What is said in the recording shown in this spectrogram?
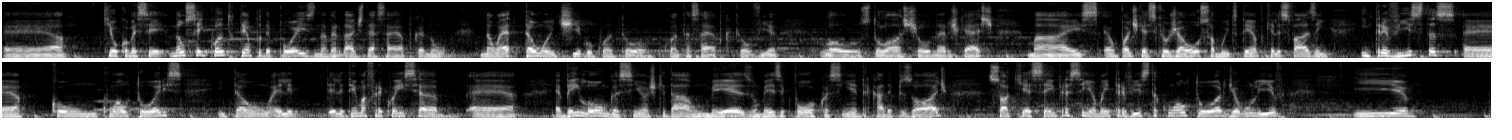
É, que eu comecei, não sei quanto tempo depois, na verdade, dessa época, não, não é tão antigo quanto, quanto essa época que eu via os do Lost ou Nerdcast, mas é um podcast que eu já ouço há muito tempo, que eles fazem entrevistas é, com, com autores, então ele, ele tem uma frequência é, é bem longa, assim, eu acho que dá um mês, um mês e pouco, assim, entre cada episódio, só que é sempre assim, é uma entrevista com o autor de algum livro, e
